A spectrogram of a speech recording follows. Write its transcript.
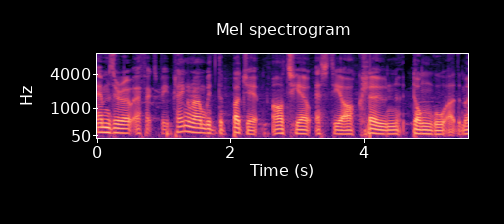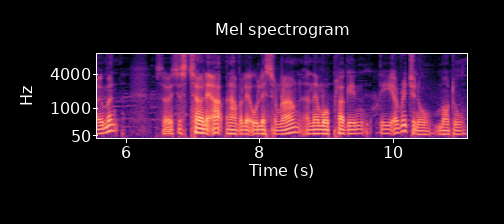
M0FXB, playing around with the budget RTL SDR clone dongle at the moment. So let's just turn it up and have a little listen around and then we'll plug in the original model.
